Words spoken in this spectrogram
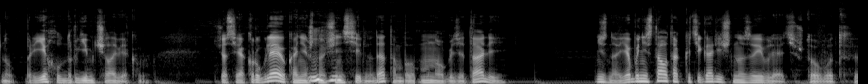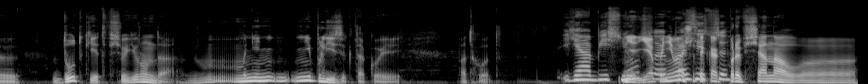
Ну, приехал другим человеком. Сейчас я округляю, конечно, Мгм. очень сильно, да, там было много деталей. Не знаю, я бы не стал так категорично заявлять, что вот э, дудки — это все ерунда. Мне не близок такой подход. Я объясню Нет, я понимаю, что ты позицию. как профессионал, э,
